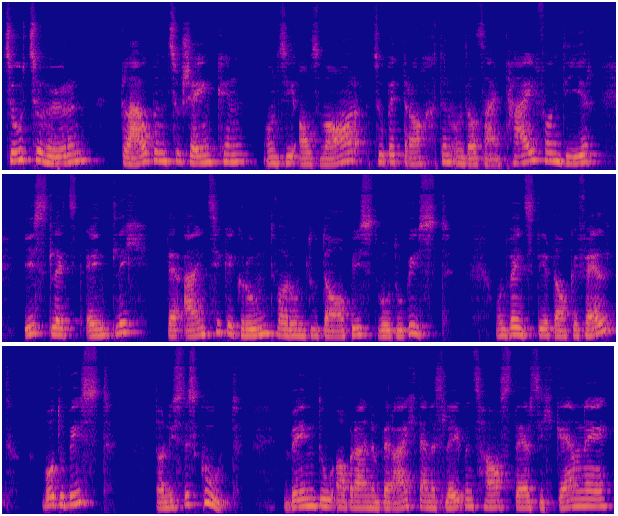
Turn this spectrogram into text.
zuzuhören, Glauben zu schenken und sie als wahr zu betrachten und als ein Teil von dir, ist letztendlich der einzige Grund, warum du da bist, wo du bist. Und wenn es dir da gefällt, wo du bist, dann ist es gut. Wenn du aber einen Bereich deines Lebens hast, der sich gerne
